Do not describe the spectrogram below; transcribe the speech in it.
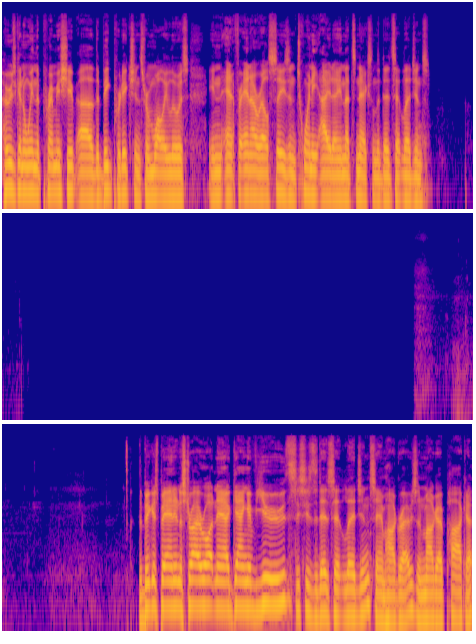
who's going to win the premiership, uh, the big predictions from Wally Lewis in for NRL season 2018. That's next on the Dead Set Legends. The biggest band in Australia right now, Gang of Youths. This is the Dead Set legend, Sam Hargraves and Margaux Parker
